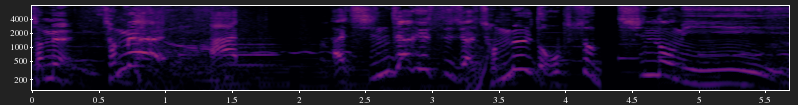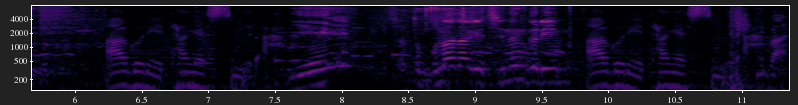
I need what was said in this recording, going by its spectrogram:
전멸! 전멸! 아, 아 진작에 쓰지. 아, 전멸도 없어 미친놈이. 아군이 당했습니다. 예? 자 또 무난하게 지는 그림. 아군이 당했습니다. 이발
